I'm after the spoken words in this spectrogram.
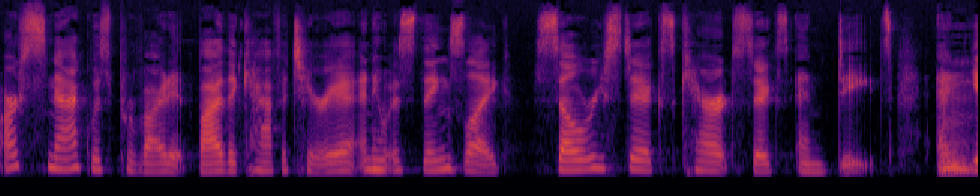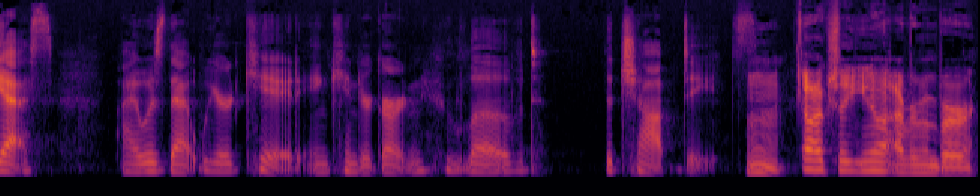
Our snack was provided by the cafeteria, and it was things like celery sticks, carrot sticks, and dates. And Hmm. yes, I was that weird kid in kindergarten who loved the chopped dates. Mm. Oh, actually, you know what? I remember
